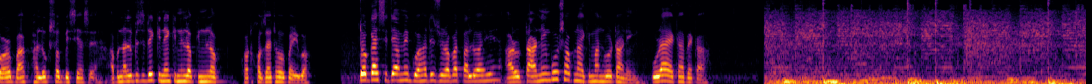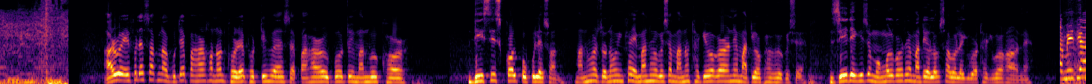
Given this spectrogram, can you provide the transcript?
গড় বাঘ ভালুক চব বেছি আছে। আপোনালোকে যদি কিনে কিনি লওক কিনি লওক ঘৰত সজাই থ'ব পাৰিব। তো গাইছ এতিয়া আমি গুৱাহাটী যোৰাবাট পালোঁ আহি আৰু টাৰ্ণিংবোৰ চাওক না কিমানবোৰ টাৰ্ণিং পূৰা একা বেকা আৰু এইফালে চাওক না গোটেই পাহাৰখনত ঘৰে ভৰ্তি হৈ আছে। পাহাৰৰ ওপৰতো ইমানবোৰ ঘৰ। দিছ ইজ কল পপুলেশ্যন মানুহৰ জনসংখ্যা ইমান হৈ গৈছে মানুহ থাকিবৰ কাৰণে মাটিৰ অভাৱ হৈ গৈছে। যি দেখিছোঁ মংগল গ্ৰহতে মাটি অলপ চাব লাগিব থাকিবৰ কাৰণে। আমি এতিয়া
